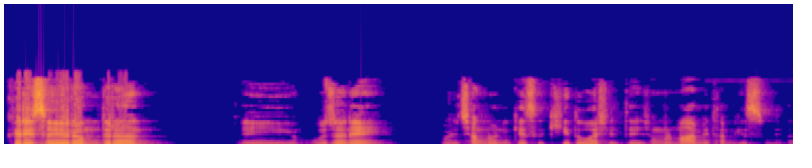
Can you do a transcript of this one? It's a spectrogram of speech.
그래서 여러분들은 이 오전에 우리 장로님께서 기도하실 때 정말 마음이 담겼습니다.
